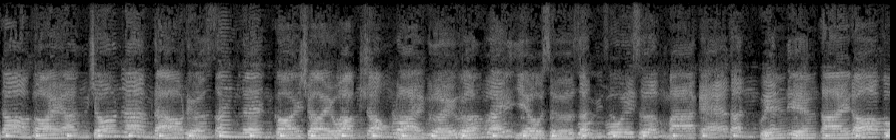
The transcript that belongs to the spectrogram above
đó khỏi ăn trốn nam đạo, được sanh lên cõi trời hoặc trong loài người hưởng lấy nhiều sự rất vui sướng mà kẻ thân quyền hiện tại đó cũng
